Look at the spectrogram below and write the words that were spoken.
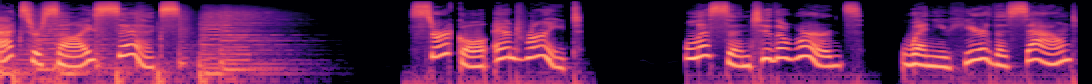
Exercise 6 Circle and write. Listen to the words. When you hear the sound,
